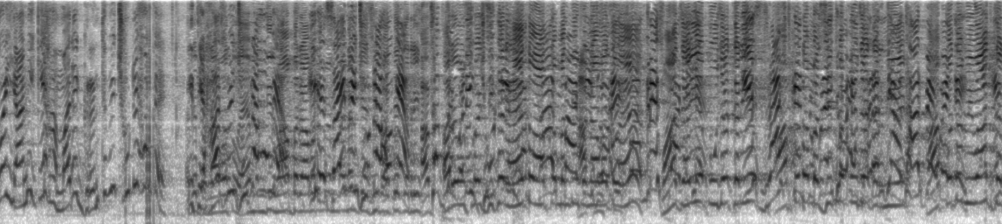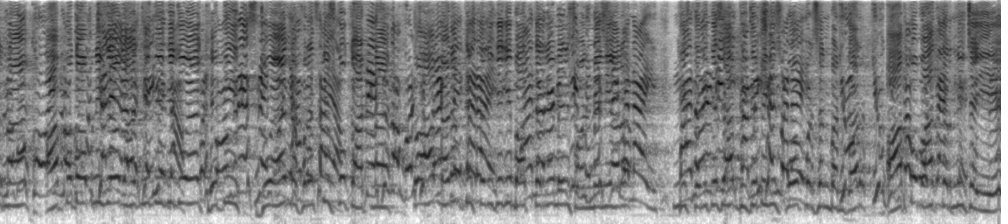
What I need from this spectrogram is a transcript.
तो यानी कि हमारे ग्रंथ भी झूठे हो गए इतिहास भी तो है झूठा हो गया भी झूठा हो गया। हैं? ज़िक्र है तो आपका मंदिर बना हुआ तो है वहाँ जाइए पूजा करिए। आपको तो मस्जिद में पूजा करनी है। आपको तो विवाद करना है। आपको तो अपनी जो राजनीति की जो है खेती जो है नफरत की इसको काटना है। तो आप मैडम। तरीके की बात कर रही है मेरी समझ में नहीं आ रहा। किस तरीके से आप बीजेपी की स्पोक पर्सन बनकर आपको बात करनी चाहिए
